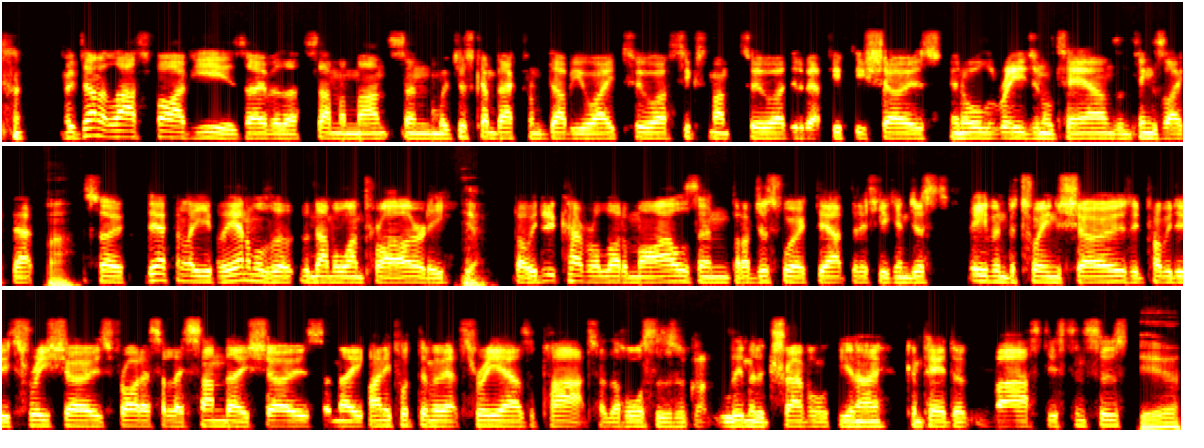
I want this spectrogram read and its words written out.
We've done it last five years over the summer months, and we've just come back from WA tour, six month tour. I did about 50 shows in all the regional towns and things like that. Wow. So definitely the animals are the number one priority. Yeah but we do cover a lot of miles and but I've just worked out that if you can just even between shows we'd probably do three shows Friday Saturday Sunday shows and they only put them about three hours apart. So the horses have got limited travel you know compared to vast distances. Yeah.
